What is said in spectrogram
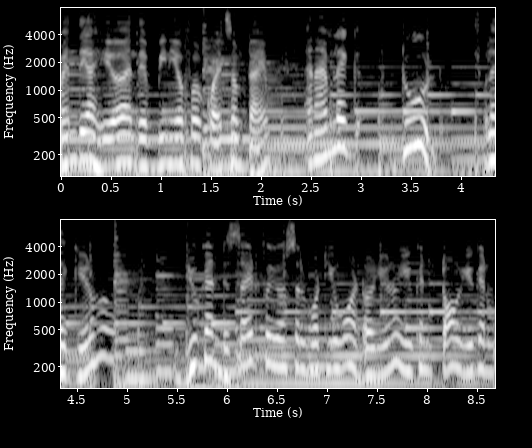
when they are here and they've been here for quite some time and i'm like dude like you know you can decide for yourself what you want or you know you can talk you can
